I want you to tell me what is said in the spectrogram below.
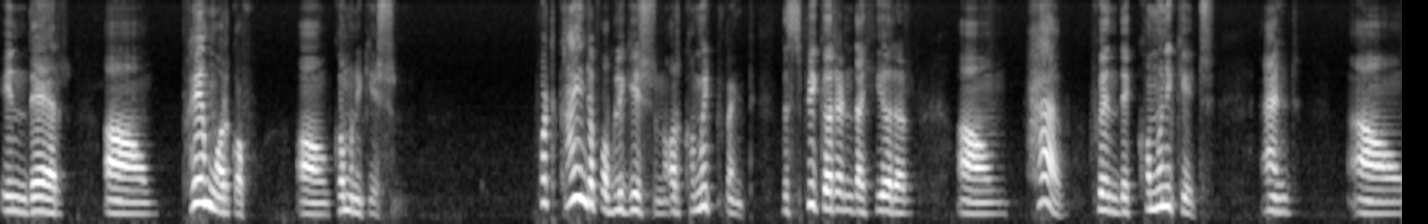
in their uh, framework of uh, communication. What kind of obligation or commitment the speaker and the hearer um, have when they communicate and uh,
